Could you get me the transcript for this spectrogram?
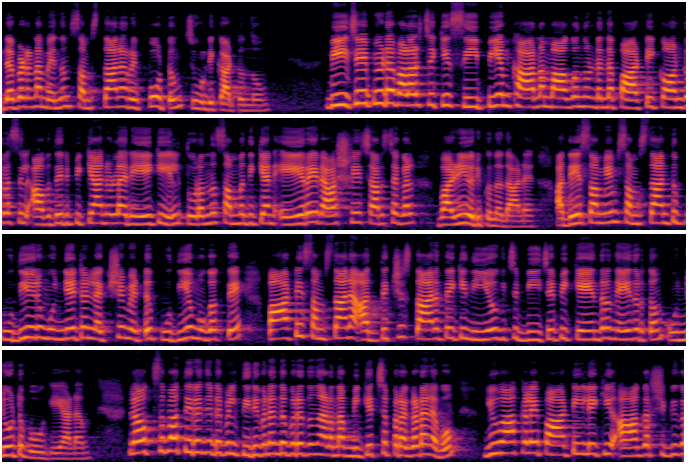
ഇടപെടണമെന്നും സംസ്ഥാന റിപ്പോർട്ടും ചൂണ്ടിക്കാട്ടുന്നു. ബി ജെ പിയുടെ വളർച്ചയ്ക്ക് സി പി എം കാരണമാകുന്നുണ്ടെന്ന പാർട്ടി കോൺഗ്രസിൽ അവതരിപ്പിക്കാനുള്ള രേഖയിൽ തുറന്നു സമ്മതിക്കാൻ ഏറെ രാഷ്ട്രീയ ചർച്ചകൾ വഴിയൊരുക്കുന്നതാണ്. അതേസമയം സംസ്ഥാനത്ത് പുതിയൊരു മുന്നേറ്റം ലക്ഷ്യമിട്ട് പുതിയ മുഖത്തെ പാർട്ടി സംസ്ഥാന അധ്യക്ഷ സ്ഥാനത്തേക്ക് നിയോഗിച്ച് ബി ജെ പി കേന്ദ്ര നേതൃത്വം മുന്നോട്ടു പോവുകയാണ്. ലോക്സഭാ തിരഞ്ഞെടുപ്പിൽ തിരുവനന്തപുരത്ത് നടന്ന മികച്ച പ്രകടനവും യുവാക്കളെ പാർട്ടിയിലേക്ക് ആകർഷിക്കുക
